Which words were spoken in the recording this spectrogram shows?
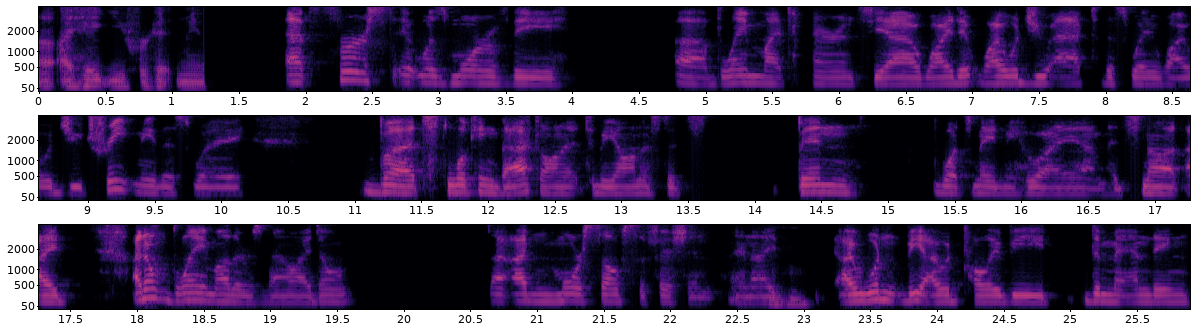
uh, I hate you for hitting me? At first, it was more of the uh, blame my parents. Yeah, why did why would you act this way? Why would you treat me this way? But looking back on it, to be honest, it's been what's made me who I am. It's not I I don't blame others now. I don't. I, am more self-sufficient, and I mm-hmm. I wouldn't be. I would probably be demanding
